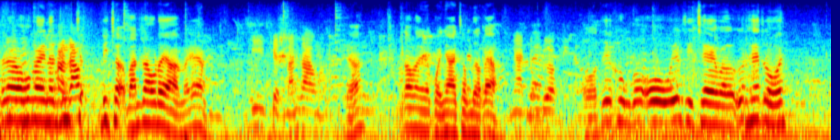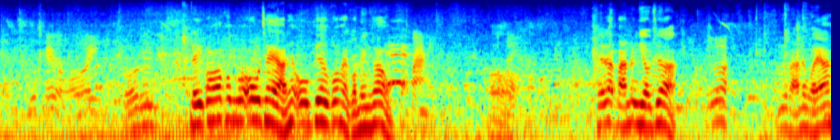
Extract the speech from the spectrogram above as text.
Thế là hôm nay là đi chợ, đi chợ bán rau đây à mấy em? đi chuyện bán rau mà Thế? Rau này là của nhà trồng được à? nhà trồng được Ồ thế không có ô yếc gì che và ướt hết rồi. nước thế rồi Ồ, đây có không có ô che à? Thế ô kia có phải của mình không? không phải Ồ. Thế đã bán được nhiều chưa? chưa Chưa bán được mấy á?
